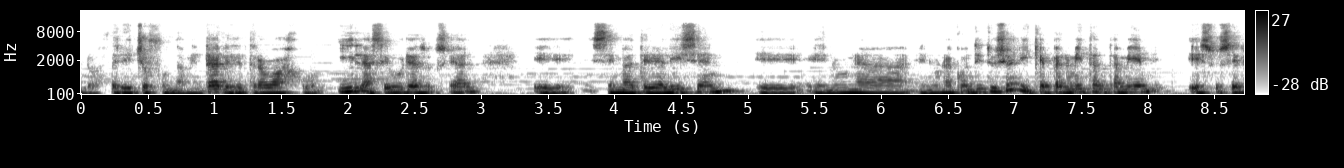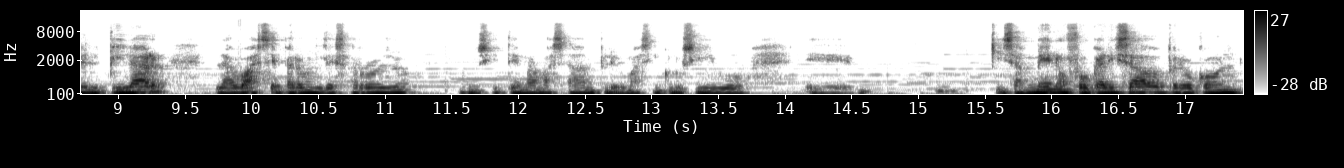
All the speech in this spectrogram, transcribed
los derechos fundamentales de trabajo y la seguridad social se materialicen en, una, en una constitución y que permitan también eso ser el pilar, la base para un desarrollo de un sistema más amplio, más inclusivo, quizás menos focalizado, pero con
